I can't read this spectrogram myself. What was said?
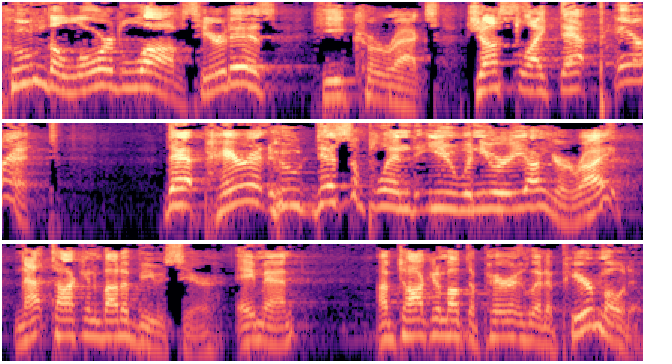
whom the Lord loves, here it is, he corrects. Just like that parent. That parent who disciplined you when you were younger, right? Not talking about abuse here. Amen. I'm talking about the parent who had a pure motive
